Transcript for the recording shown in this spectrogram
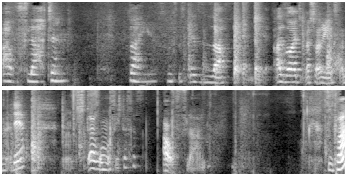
aufladen, weil sonst ist der Saft leer. Also die Batterie ist dann halt leer. Und darum muss ich das jetzt aufladen. Super.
